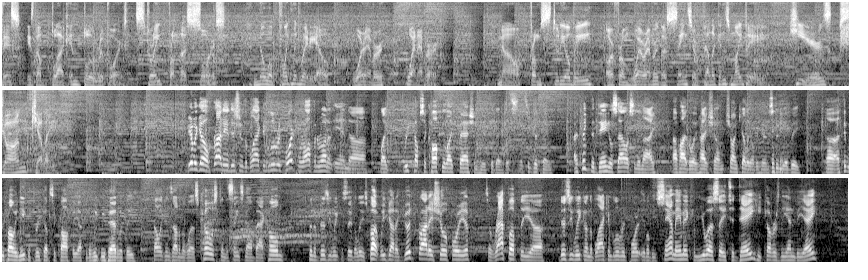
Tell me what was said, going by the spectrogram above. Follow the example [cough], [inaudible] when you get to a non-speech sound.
This is the Black and Blue Report, straight from the source. No appointment radio, wherever, whenever. Now, from Studio B or from wherever the Saints or Pelicans might be, here's Sean Kelly. Here we go, Friday edition of the Black and Blue Report. We're off and running in uh, like three cups of coffee like fashion here today. That's that's a good thing. I think that Daniel Sallerson and I, uh, by the way, hi Sean, Sean Kelly over here in Studio [laughs] B. Uh, I think we probably need the three cups of coffee after the week we've had with the Pelicans out on the West Coast and the Saints now back home. It's been a busy week to say the least, but we've got a good Friday show for you to wrap up the uh, busy week on the Black and Blue Report. It'll be Sam Amick from USA Today. He covers the NBA.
